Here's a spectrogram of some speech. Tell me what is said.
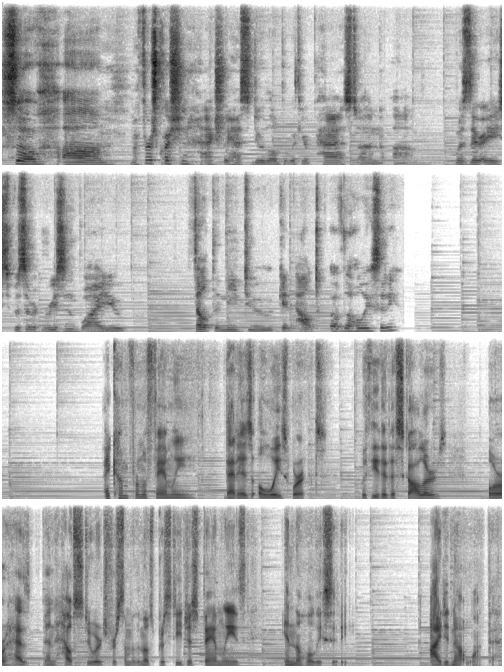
So, um, my first question actually has to do a little bit with your past. On um, was there a specific reason why you felt the need to get out of the holy city? I come from a family that has always worked with either the scholars or has been house stewards for some of the most prestigious families in the Holy City. I did not want that.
